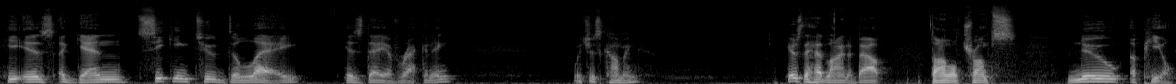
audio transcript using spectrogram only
he is again seeking to delay his day of reckoning which is coming. Here's the headline about Donald Trump's new appeal.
